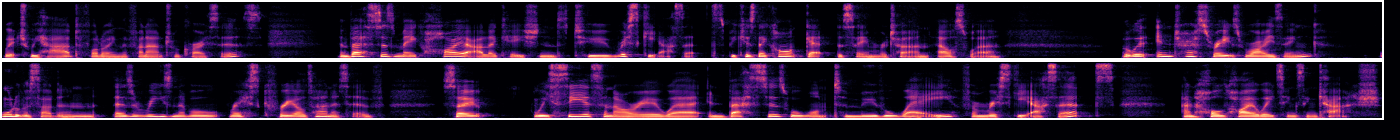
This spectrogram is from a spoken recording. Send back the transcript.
which we had following the financial crisis, investors make higher allocations to risky assets because they can't get the same return elsewhere. But with interest rates rising, all of a sudden, there's a reasonable risk free alternative. So we see a scenario where investors will want to move away from risky assets and hold higher weightings in cash.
